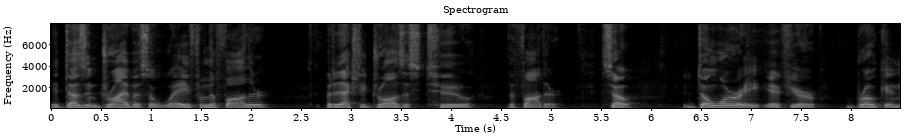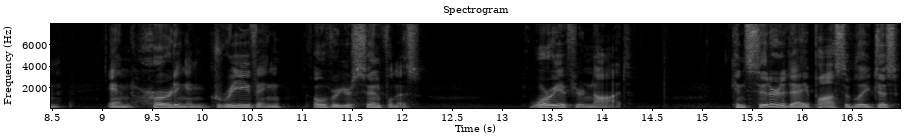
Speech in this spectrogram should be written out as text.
it doesn't drive us away from the Father, but it actually draws us to the Father. So don't worry if you're broken and hurting and grieving over your sinfulness. Worry if you're not. Consider today possibly just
